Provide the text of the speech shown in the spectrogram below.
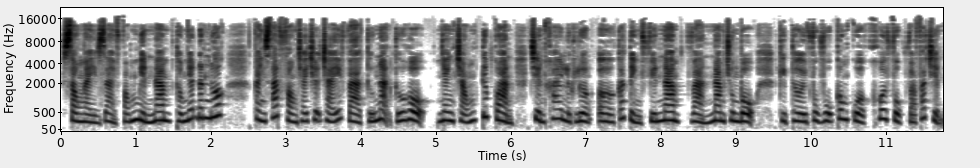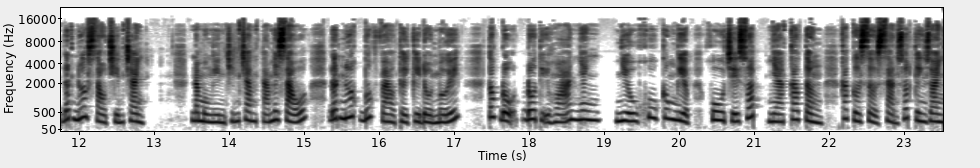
Sau ngày giải phóng miền Nam thống nhất đất nước, cảnh sát phòng cháy chữa cháy và cứu nạn cứu hộ nhanh chóng tiếp quản, triển khai lực lượng ở các tỉnh phía Nam và Nam Trung Bộ, kịp thời phục vụ công cuộc khôi phục và phát triển đất nước sau chiến tranh. Năm 1986, đất nước bước vào thời kỳ đổi mới, tốc độ đô thị hóa nhanh nhiều khu công nghiệp, khu chế xuất, nhà cao tầng, các cơ sở sản xuất kinh doanh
